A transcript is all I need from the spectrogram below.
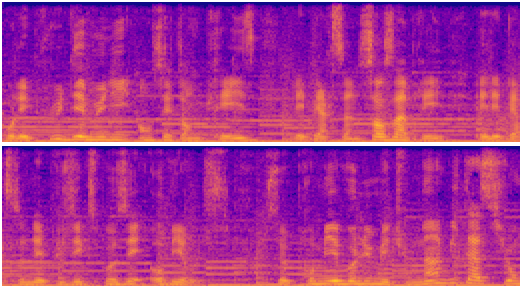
pour les plus démunis en ces temps de crise, les personnes sans abri et les personnes les plus exposées au virus. Ce premier volume est une invitation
